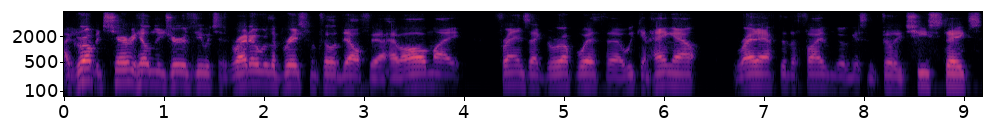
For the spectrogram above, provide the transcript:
I grew up in Cherry Hill, New Jersey, which is right over the bridge from Philadelphia. I have all my friends I grew up with. Uh, we can hang out right after the fight and go get some Philly cheesesteaks.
